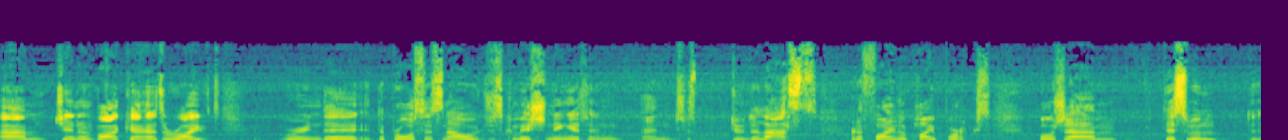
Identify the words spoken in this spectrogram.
um, gin and vodka has arrived. We're in the, the process now of just commissioning it and, and just doing the last or the final pipe works. But um, this will the,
